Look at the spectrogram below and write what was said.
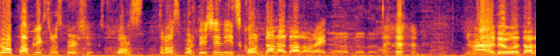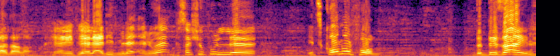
So public transportation it's called dala dala right? yeah, that, that, جماعة هذا هو دالا دالا يعني فيها العديد من الأنواع. بس شوفوا it's colorful. The design.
